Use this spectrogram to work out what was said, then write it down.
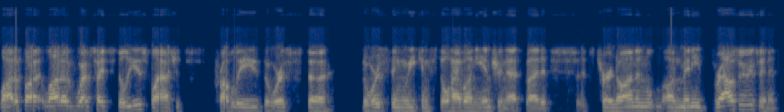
A lot of a lot of websites still use Flash. It's probably the worst uh, the worst thing we can still have on the internet, but it's it's turned on in, on many browsers and it's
